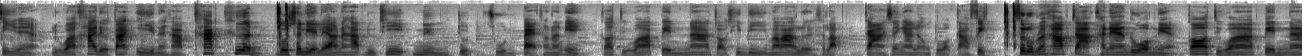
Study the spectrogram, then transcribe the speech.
สีเนี่ยหรือว่าค่าเดลต้า E นะครับคาดเคลื่อนโดยเฉลี่ยแล้วนะครับอยู่ที่ 1.08 เท่านั้นเอง ก็ถือว่าเป็นหน้าจอที่ดีมาก ๆ เลยสำหรับการใช้งานเรื่องของตัวกราฟิก สรุปนะครับจากคะแนนรวมเนี่ยก็ถือว่าเป็นหน้า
